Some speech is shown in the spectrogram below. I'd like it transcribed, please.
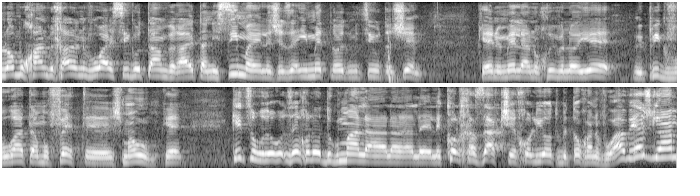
לא מוכן בכלל לנבואה השיג אותם וראה את הניסים האלה שזה אימת לו את מציאות השם כן, ממילא אנוכי ולא יהיה מפי גבורת המופת אה, שמעו, כן? קיצור, זה יכול להיות דוגמה ל, ל, ל, לכל חזק שיכול להיות בתוך הנבואה ויש גם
